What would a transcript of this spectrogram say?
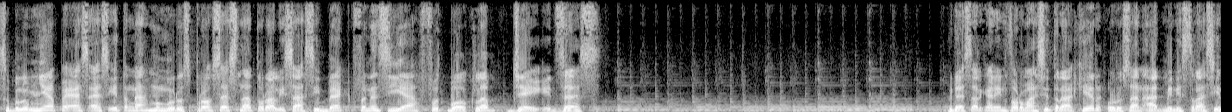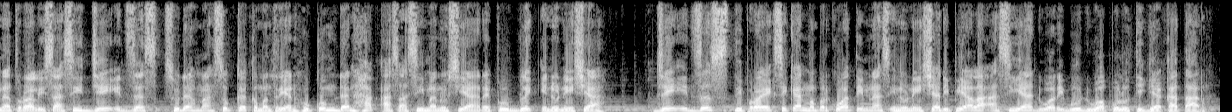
Sebelumnya, PSSI tengah mengurus proses naturalisasi back Venezia Football Club J. Itzes. Berdasarkan informasi terakhir, urusan administrasi naturalisasi J. Itzes sudah masuk ke Kementerian Hukum dan Hak Asasi Manusia Republik Indonesia. J. Itzes diproyeksikan memperkuat timnas Indonesia di Piala Asia 2023 Qatar.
